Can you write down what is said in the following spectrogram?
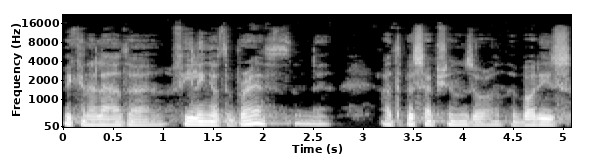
We can allow the feeling of the breath and the other perceptions or the body's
